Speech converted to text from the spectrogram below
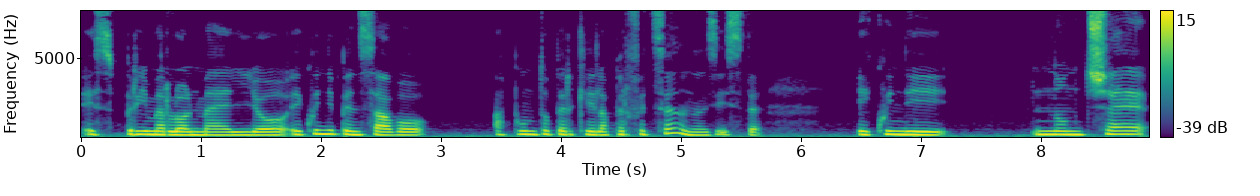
esprimerlo al meglio e quindi pensavo appunto perché la perfezione non esiste e quindi non c'è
